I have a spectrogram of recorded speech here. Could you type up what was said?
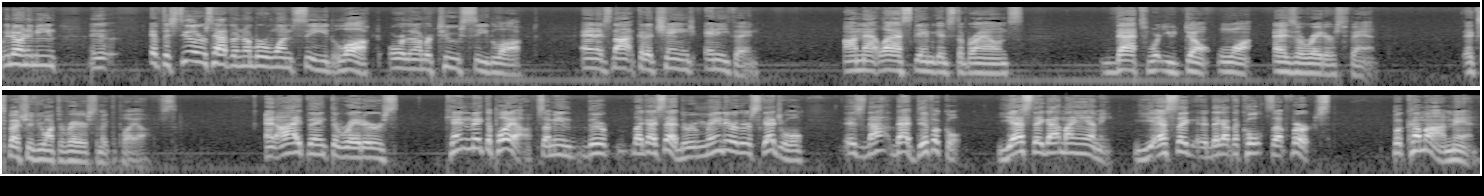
you know what I mean? If the Steelers have the number one seed locked or the number two seed locked, and it's not going to change anything on that last game against the Browns, that's what you don't want as a Raiders fan, especially if you want the Raiders to make the playoffs. And I think the Raiders can make the playoffs. I mean, they're like I said, the remainder of their schedule is not that difficult. Yes, they got Miami. Yes, they they got the Colts up first. But come on, man.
